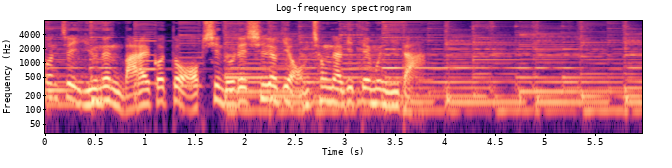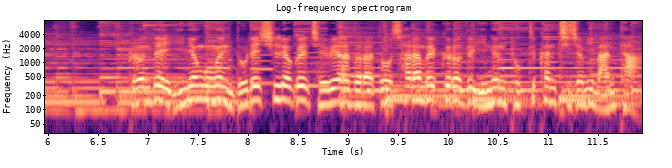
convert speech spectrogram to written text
첫 번째 이유는 말할 것도 없이 노래 실력이 엄청나기 때문이다. 그런데 이명웅은 노래 실력을 제외하더라도 사람을 끌어들이는 독특한 지점이 많다.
